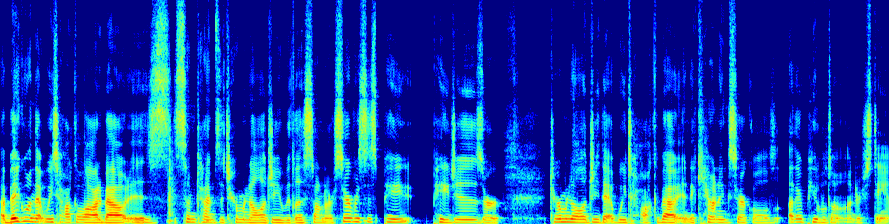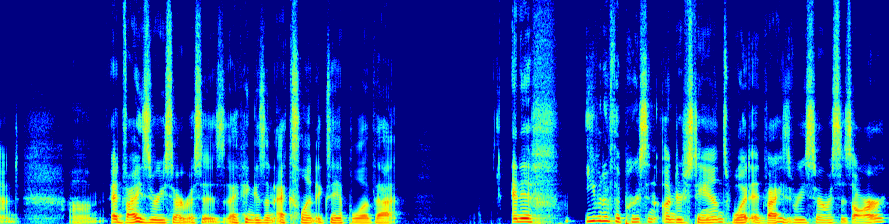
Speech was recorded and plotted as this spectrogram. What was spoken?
A big one that we talk a lot about is sometimes the terminology we list on our services pa- pages or terminology that we talk about in accounting circles, other people don't understand. Um, advisory services, I think, is an excellent example of that. And if even if the person understands what advisory services are,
